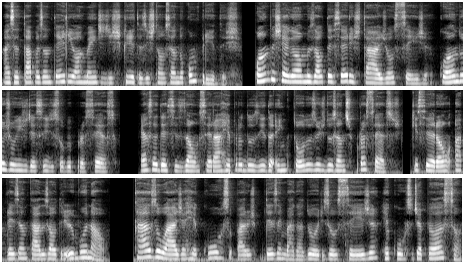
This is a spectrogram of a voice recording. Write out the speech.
as etapas anteriormente descritas estão sendo cumpridas. Quando chegamos ao terceiro estágio, ou seja, quando o juiz decide sobre o processo, essa decisão será reproduzida em todos os 200 processos que serão apresentados ao tribunal. Caso haja recurso para os desembargadores, ou seja, recurso de apelação.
